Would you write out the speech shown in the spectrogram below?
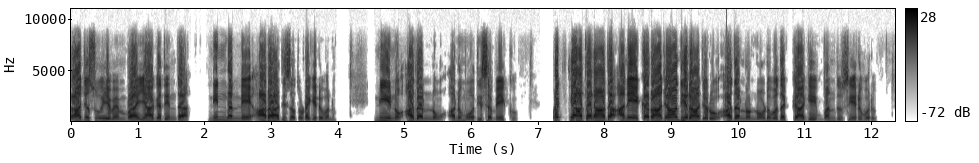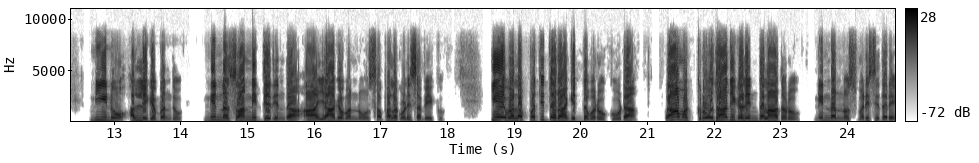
ರಾಜಸೂಯವೆಂಬ ಯಾಗದಿಂದ ನಿನ್ನನ್ನೇ ಆರಾಧಿಸತೊಡಗಿರುವನು. ನೀನು ಅದನ್ನು ಅನುಮೋದಿಸಬೇಕು. ಪ್ರಖ್ಯಾತರಾದ ಅನೇಕ ರಾಜಾಧಿರಾಜರು ಅದನ್ನು ನೋಡುವುದಕ್ಕಾಗಿ ಬಂದು ಸೇರುವರು. ನೀನು ಅಲ್ಲಿಗೆ ಬಂದು ನಿನ್ನ ಸಾನ್ನಿಧ್ಯದಿಂದ ಆ ಯಾಗವನ್ನು ಸಫಲಗೊಳಿಸಬೇಕು. ಕೇವಲ ಪತಿತರಾಗಿದ್ದವರು ಕೂಡ ಕಾಮ ಕ್ರೋಧಾದಿಗಳಿಂದಲಾದರೂ ನಿನ್ನನ್ನು ಸ್ಮರಿಸಿದರೆ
